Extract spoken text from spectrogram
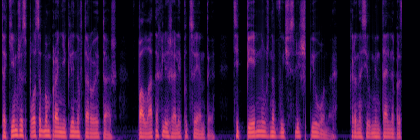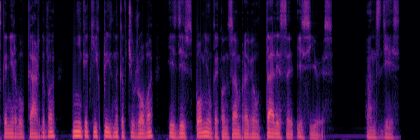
Таким же способом проникли на второй этаж. В палатах лежали пациенты. Теперь нужно вычислить шпиона. Кроносил ментально просканировал каждого, никаких признаков чужого, и здесь вспомнил, как он сам провел Талиса и Сьюис. «Он здесь.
